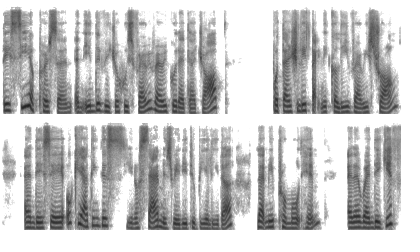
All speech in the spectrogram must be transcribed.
they see a person, an individual who's very, very good at their job, potentially technically very strong, and they say, okay, I think this, you know, Sam is ready to be a leader. Let me promote him. And then when they give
